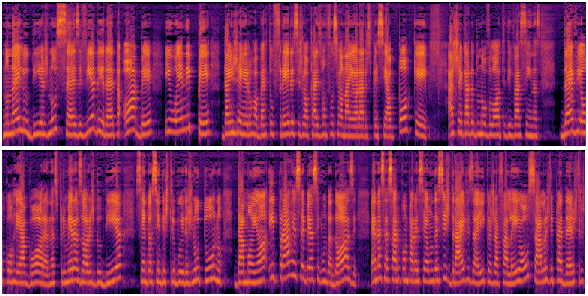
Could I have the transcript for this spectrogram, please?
no Nélio Dias, no SESI, via direta, OAB e o NP da Engenheiro Roberto Freire. Esses locais vão funcionar em horário especial porque a chegada do novo lote de vacinas deve ocorrer agora, nas primeiras horas do dia, sendo assim distribuídas no turno da manhã. E para receber a segunda dose, é necessário comparecer a um desses drives aí que eu já falei, ou salas de pedestres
